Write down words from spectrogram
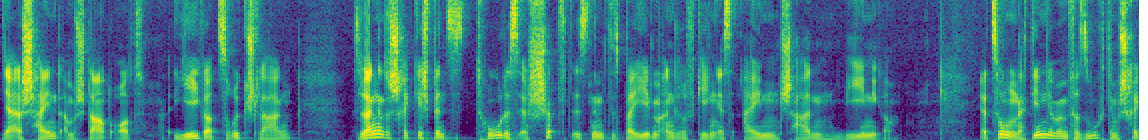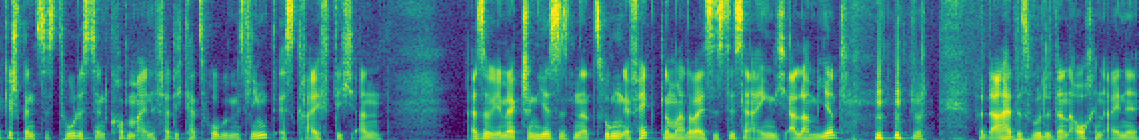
ja, erscheint am Startort Jäger zurückschlagen. Solange das Schreckgespenst des Todes erschöpft ist, nimmt es bei jedem Angriff gegen es einen Schaden weniger. Erzwungen, nachdem dir beim Versuch, dem Schreckgespenst des Todes zu entkommen, eine Fertigkeitsprobe misslingt, es greift dich an. Also, ihr merkt schon, hier ist es ein erzwungen Effekt. Normalerweise ist das ja eigentlich alarmiert. Von daher, das wurde dann auch in eine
